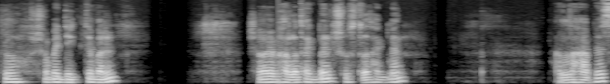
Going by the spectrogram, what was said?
তো সবাই দেখতে পারেন। সবাই ভালো থাকবেন, সুস্থ থাকবেন। আল্লাহ হাফেজ।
